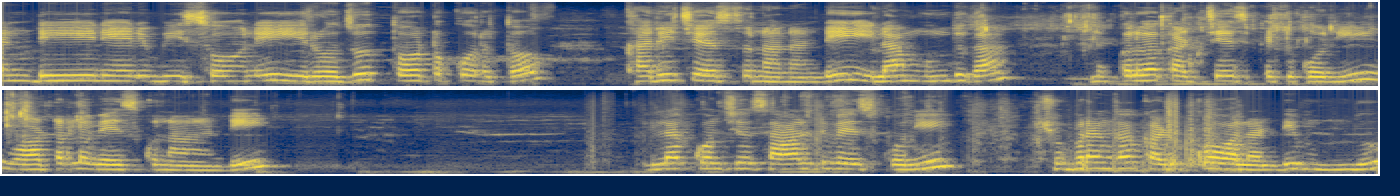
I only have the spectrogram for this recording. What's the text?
అండి నేను మీ సోని. ఈరోజు తోటకూరతో కర్రీ చేస్తున్నానండి. ఇలా ముందుగా ముక్కలుగా కట్ చేసి పెట్టుకొని వాటర్లో వేసుకున్నానండి. ఇలా కొంచెం సాల్ట్ వేసుకొని శుభ్రంగా కడుక్కోవాలండి ముందు.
